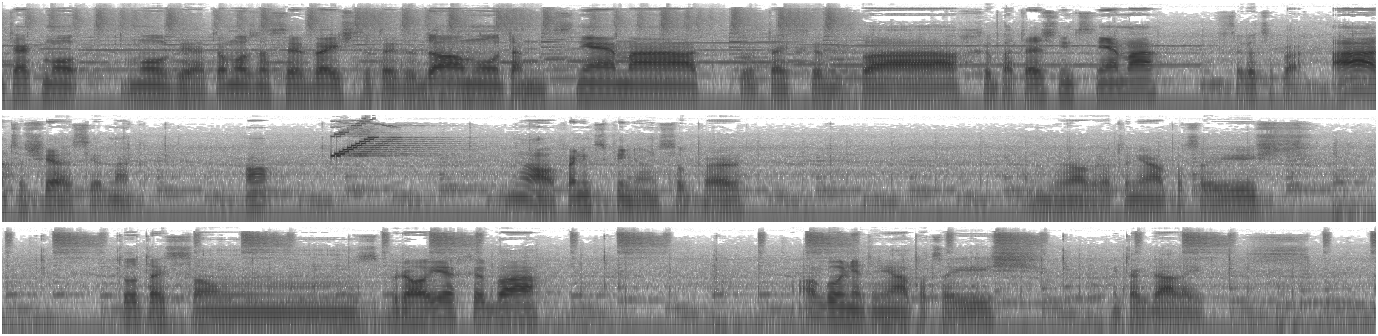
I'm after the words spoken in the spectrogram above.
I tak mówię, to można sobie wejść tutaj do domu, tam nic nie ma. Tutaj chyba, chyba też nic nie ma. Z tego co. A, coś jest jednak. O. No, Phoenix Pinion, super. Dobra, tu nie ma po co iść. Tutaj są zbroje chyba. Ogólnie tu nie ma po co iść. I tak dalej.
